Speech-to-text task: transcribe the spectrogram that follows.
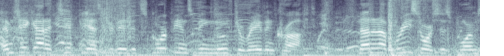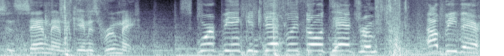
MJ got a tip yesterday that Scorpion's being moved to Ravencroft. Not enough resources for him since Sandman became his roommate. Scorpion can definitely throw a tantrum. I'll be there.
